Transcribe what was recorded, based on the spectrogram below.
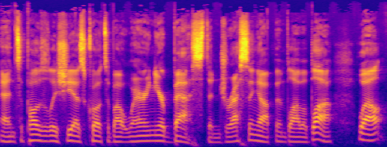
and supposedly she has quotes about wearing your best and dressing up and blah blah blah. Well,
